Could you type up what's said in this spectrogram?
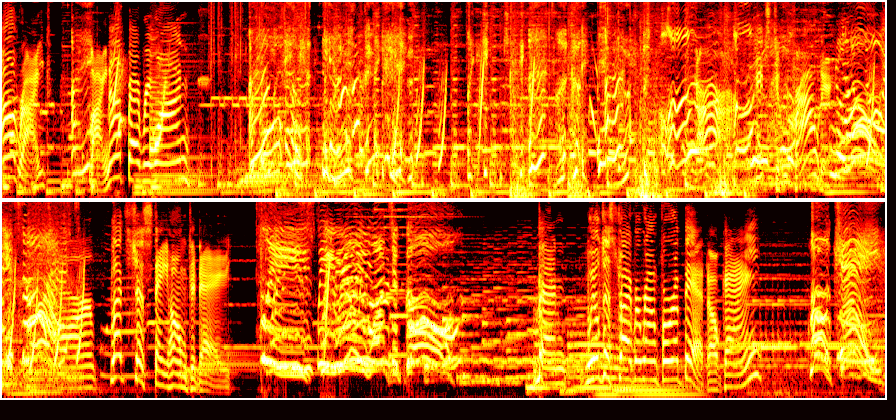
All right. Line up, everyone! Ah, it's too crowded. No, it's not! Uh, let's just stay home today. Please, we really want to go! Then we'll just drive around for a bit, okay? Okay!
